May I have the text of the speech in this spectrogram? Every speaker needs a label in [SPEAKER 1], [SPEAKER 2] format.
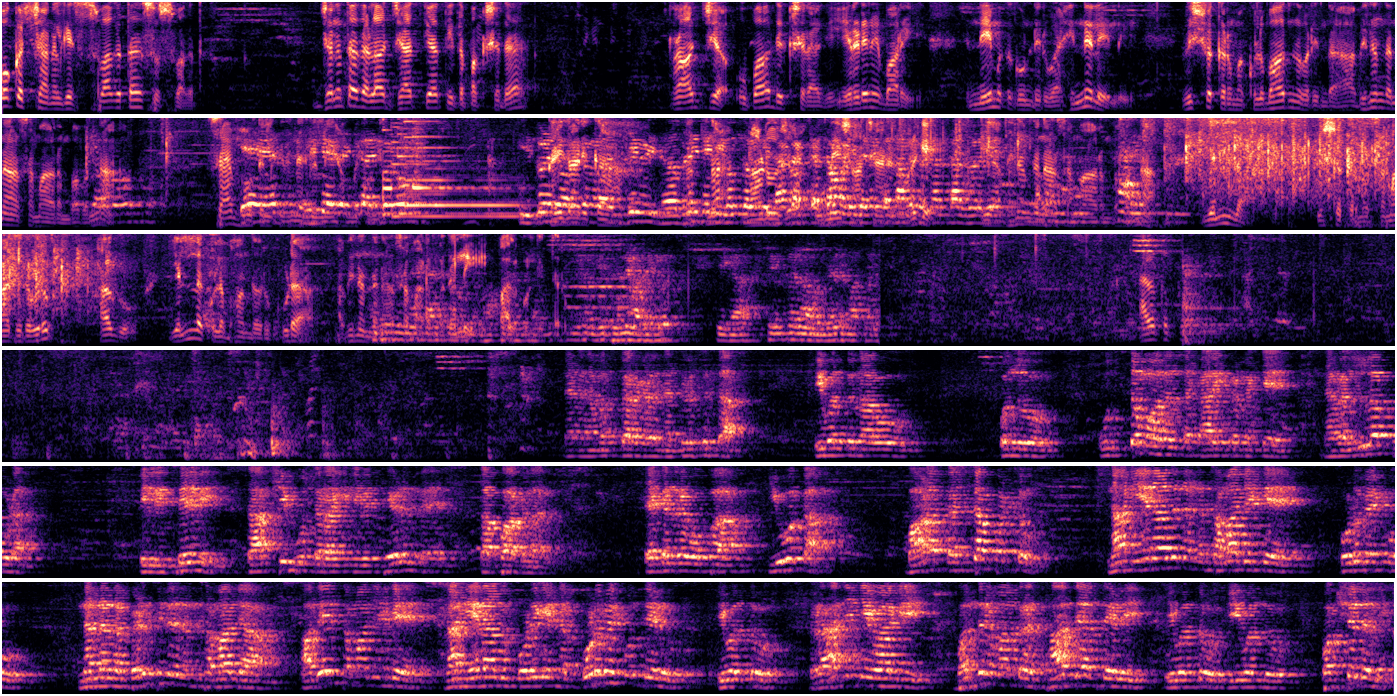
[SPEAKER 1] Focus ಚಾನೆಲ್ಗೆ ಸ್ವಾಗತ ಸುಸ್ವಾಗತ. ಜನತಾದಳ ಜಾತ್ಯತೀತ ಪಕ್ಷದ ರಾಜ್ಯ ಉಪಾಧ್ಯಕ್ಷರಾಗಿ ಎರಡನೇ ಬಾರಿ ನೇಮಕಗೊಂಡಿರುವ ಹಿನ್ನೆಲೆಯಲ್ಲಿ ವಿಶ್ವಕರ್ಮ ಕುಲಬಾದ್ನವರಿಂದ ಅಭಿನಂದನಾ ಸಮಾರಂಭವನ್ನು ಸ್ಯಾಮ್ ಹೋಟೆಲ್ ಕೈಗಾರಿಕಾ ನಾಡೋಜ ಉಮೇಶ್ ಆಚಾರ್ಯವರಿಗೆ ಈ ಅಭಿನಂದನಾ ಸಮಾರಂಭವನ್ನು ಎಲ್ಲ ವಿಶ್ವಕರ್ಮ ಸಮಾಜದವರು ಹಾಗೂ ಎಲ್ಲ ಕುಲಬಾಂಧವರು ಕೂಡ ಅಭಿನಂದನಾ ಸಮಾರಂಭದಲ್ಲಿ ಪಾಲ್ಗೊಂಡಿದ್ದರು.
[SPEAKER 2] ನಮಸ್ಕಾರಗಳನ್ನು ತಿಳಿಸುತ್ತಾ ಇವತ್ತು ನಾವು ಒಂದು ಉತ್ತಮವಾದಂತ ಕಾರ್ಯಕ್ರಮಕ್ಕೆ ನಾವೆಲ್ಲ ಕೂಡ ಇಲ್ಲಿ ಸೇರಿ ನೀವು ಅಂತ ಹೇಳಿದ್ರೆ ತಪ್ಪಾಗಲಾರ ಯಾಕಂದ್ರೆ ಒಬ್ಬ ಯುವಕ ಬಹಳ ಕಷ್ಟಪಟ್ಟು ನಾನು ಏನಾದರೂ ನನ್ನ ಸಮಾಜಕ್ಕೆ ಕೊಡಬೇಕು, ನನ್ನನ್ನು ಬೆಳೆಸಿದ ನನ್ನ ಸಮಾಜ, ಅದೇ ಸಮಾಜಕ್ಕೆ ನಾನು ಏನಾದರೂ ಕೊಡುಗೆಯನ್ನ ಕೊಡಬೇಕು ಅಂತೇಳಿ ಇವತ್ತು ರಾಜಕೀಯವಾಗಿ ಬಂದ್ರೆ ಮಾತ್ರ ಸಾಧ್ಯ ಅಂತೇಳಿ ಇವತ್ತು ಈ ಒಂದು ಪಕ್ಷದಲ್ಲಿ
